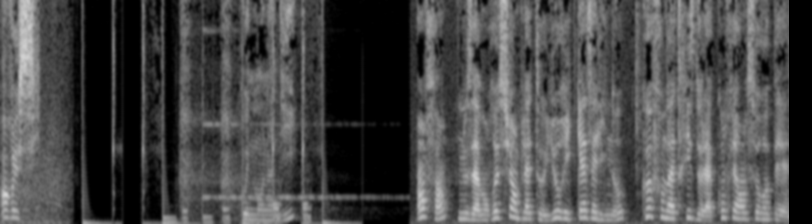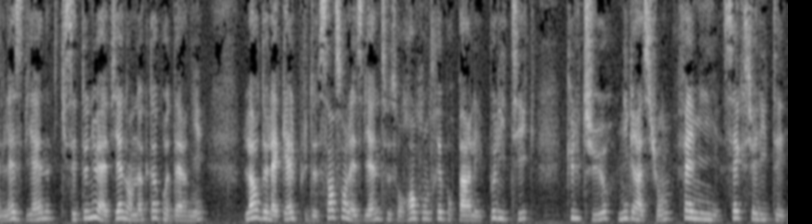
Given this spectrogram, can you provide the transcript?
en Russie. Gouinement lundi. Enfin, nous avons reçu en plateau Yuri Casalino, cofondatrice de la conférence européenne lesbienne qui s'est tenue à Vienne en octobre dernier, lors de laquelle plus de 500 lesbiennes se sont rencontrées pour parler politique, culture, migration, famille, sexualité,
